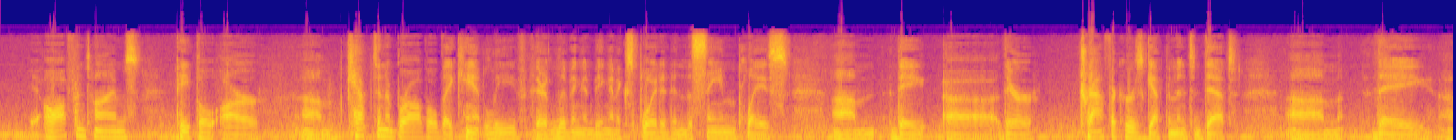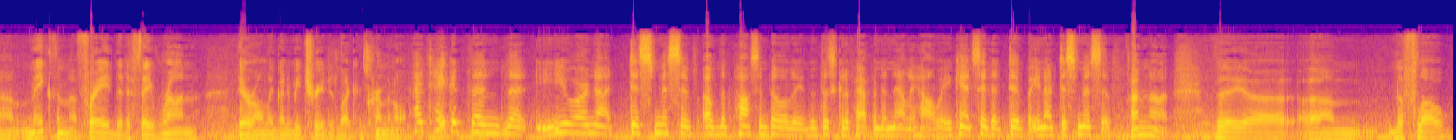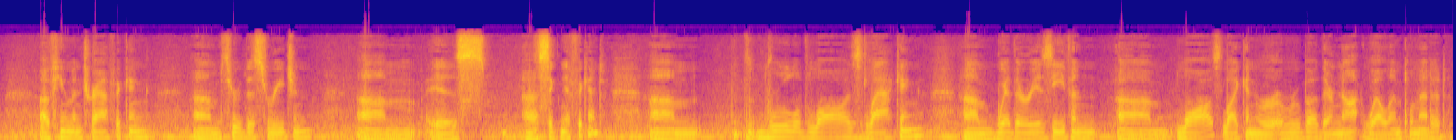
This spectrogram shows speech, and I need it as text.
oftentimes, people are um, kept in a brothel. They can't leave. They're living and being exploited in the same place. Um, they, uh, their traffickers get them into debt. Um, they uh, make them afraid that if they run, they're only going to be treated like a criminal. I take it then that you are not dismissive of the possibility that this could have happened to Natalee Holloway. You can't say that it did, but you're not dismissive. I'm not. The, uh, um, the flow of human trafficking um, through this region um, is uh, significant. Um, the rule of law is lacking. Um, where there is even um, laws, like in Aruba, they're not well implemented.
